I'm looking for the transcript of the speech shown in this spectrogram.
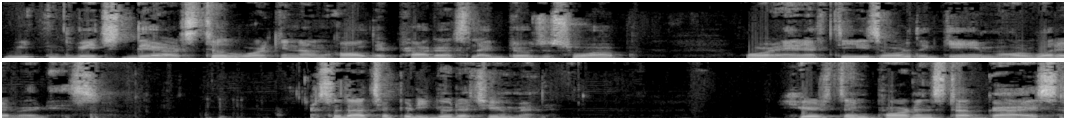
which they are still working on all their products like Dojo Swap or NFTs or the game or whatever it is. So that's a pretty good achievement. Here's the important stuff, guys.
